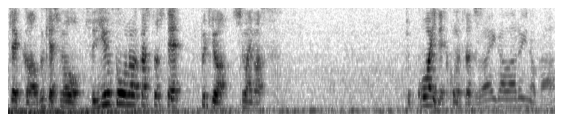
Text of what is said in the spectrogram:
じゃあいっか武器はしまおう。ちょ有効な証として武器はしまいます。ちょ怖いですこの人たち。具合が悪いのか？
